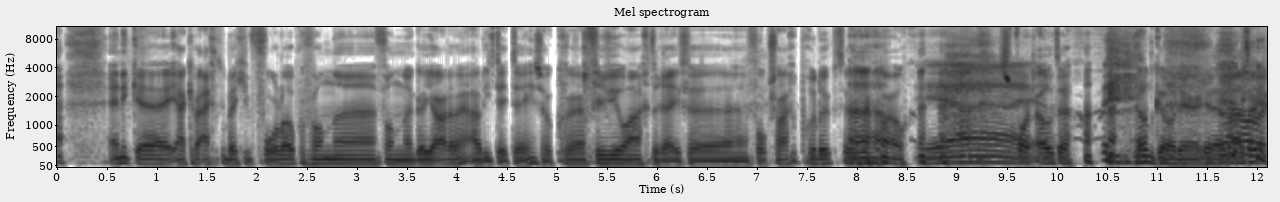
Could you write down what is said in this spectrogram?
en ik, eh, ja, ik heb eigenlijk een beetje een voorloper van, eh, van eh, Gallardo. Hè. Audi TT is ook eh vierwiel aangedreven Volkswagen product. Ah. wow. Ja, Sportauto. Don't go there. Ja, hoor.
